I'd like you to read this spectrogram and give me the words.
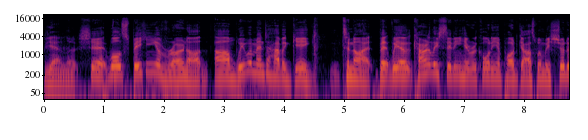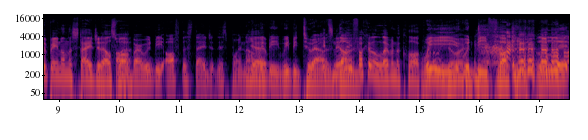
yeah, look. Shit. Well, speaking of Rona, um, we were meant to have a gig tonight, but we are currently sitting here recording a podcast when we should have been on the stage at elsewhere. Oh, bro, we'd be off the stage at this point. No, Yeah. we'd be we'd be two hours it's nearly done. fucking eleven o'clock. What we would be fucking lit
